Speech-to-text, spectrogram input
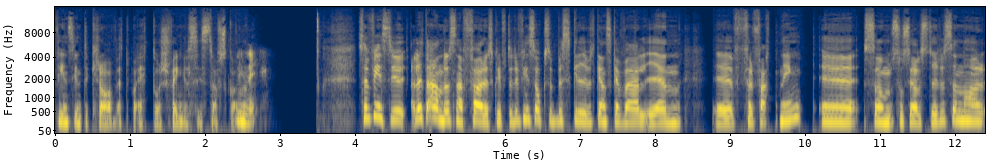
finns inte kravet på ett års fängelse i straffskalan. Nej. Sen finns det ju lite andra såna föreskrifter. Det finns också beskrivet ganska väl i en eh, författning eh, som Socialstyrelsen har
